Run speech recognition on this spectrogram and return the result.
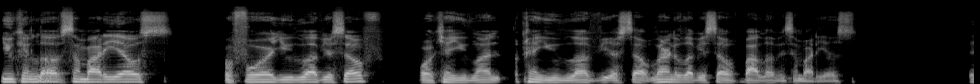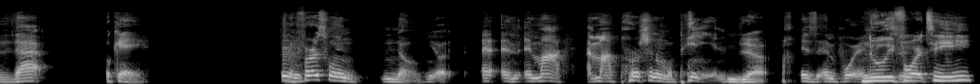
you can love somebody else before you love yourself, or can you learn? Can you love yourself? Learn to love yourself by loving somebody else. that okay. The Hmm. first one, no. You know, and, and in my my personal opinion, Yeah. is important. Newly to- fourteen.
